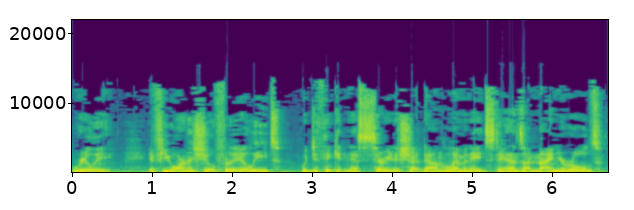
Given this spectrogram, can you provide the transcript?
Really, if you aren't a shield for the elites, would you think it necessary to shut down lemonade stands on nine year olds?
